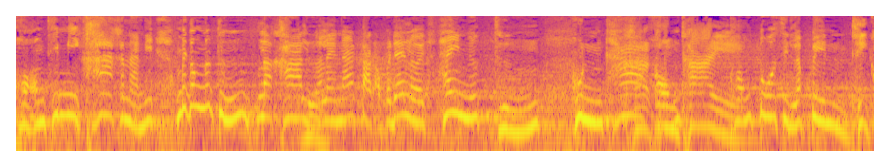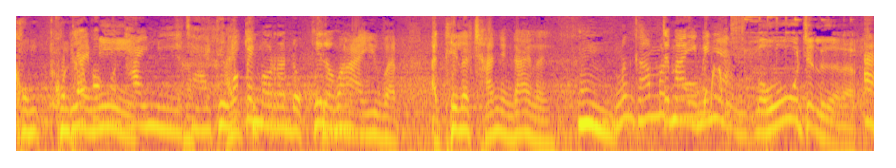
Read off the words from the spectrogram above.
ของที่มีค่าขนาดนี้ ไม่ต้องนึกถึงราคาหรืออะไรนะ ตัดออกไปได้เลย ให้นึกถึงคุณค่าค่าของไทย ของตัวศิลปิน ที่คนคนไทแล้วยก็มีคนไทยมีใช่ถือว่าเป็นมรดกที่เรามี ว่าอยู่แบบอาทิตย์ละชั้นยังได้เลยอืม มันครับนจะมาอีกไหมเนี่ย โอ้จะเหลือเหรอ อะ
